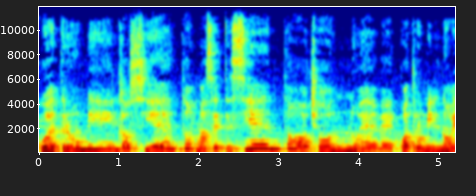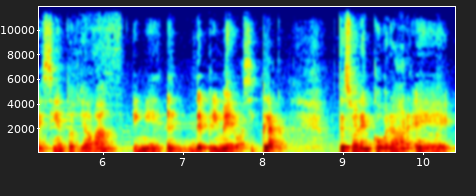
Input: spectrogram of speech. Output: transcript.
4.200 más 700, 8, 9, 4.900 ya van en, de primero, así, claca. Te suelen cobrar eh,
